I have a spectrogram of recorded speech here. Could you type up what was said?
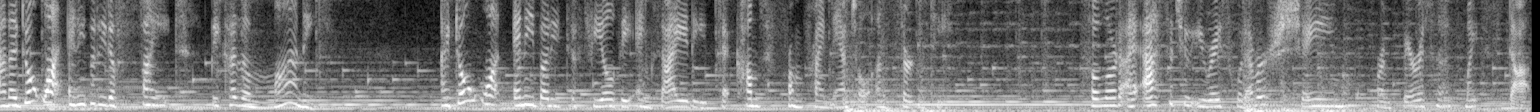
And I don't want anybody to fight because of money. I don't want anybody to feel the anxiety that comes from financial uncertainty. So, Lord, I ask that you erase whatever shame or embarrassment might stop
